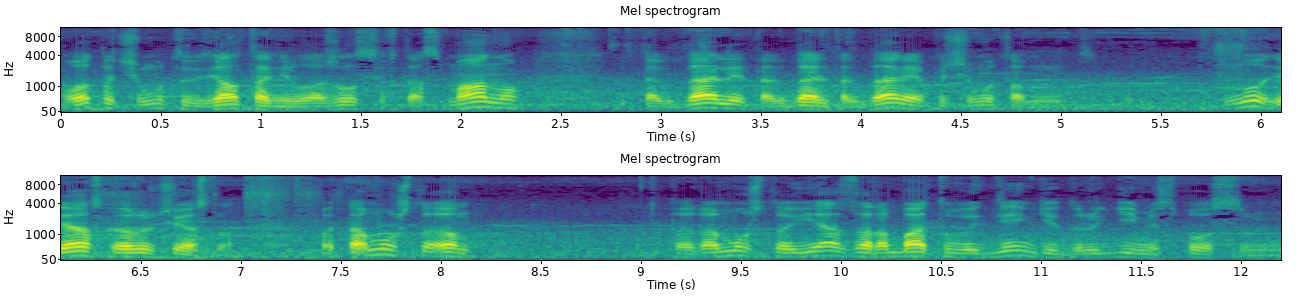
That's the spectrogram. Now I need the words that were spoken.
Вот почему ты взял-то, не вложился в Тасману и так далее, и так далее, и так далее. Почему там ну, я скажу честно, потому что, потому что я зарабатываю деньги другими способами.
